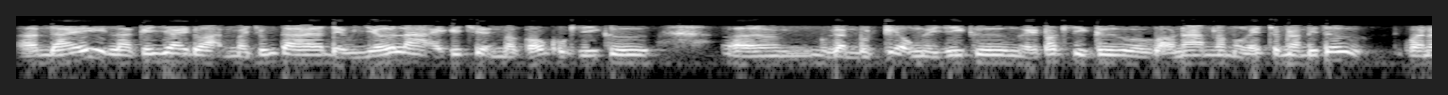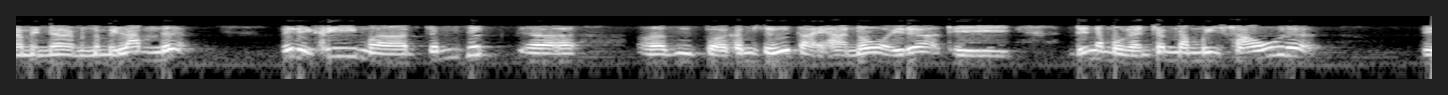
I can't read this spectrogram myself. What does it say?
đấy là cái giai đoạn mà chúng ta đều nhớ lại cái chuyện mà có cuộc di cư uh, gần một triệu người di cư, người Bắc di cư vào Nam năm 1954 qua năm 1955 đấy. Thế thì khi mà chấm dứt uh, uh, tòa khâm sứ tại Hà Nội đó thì đến năm 1956 đó thì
